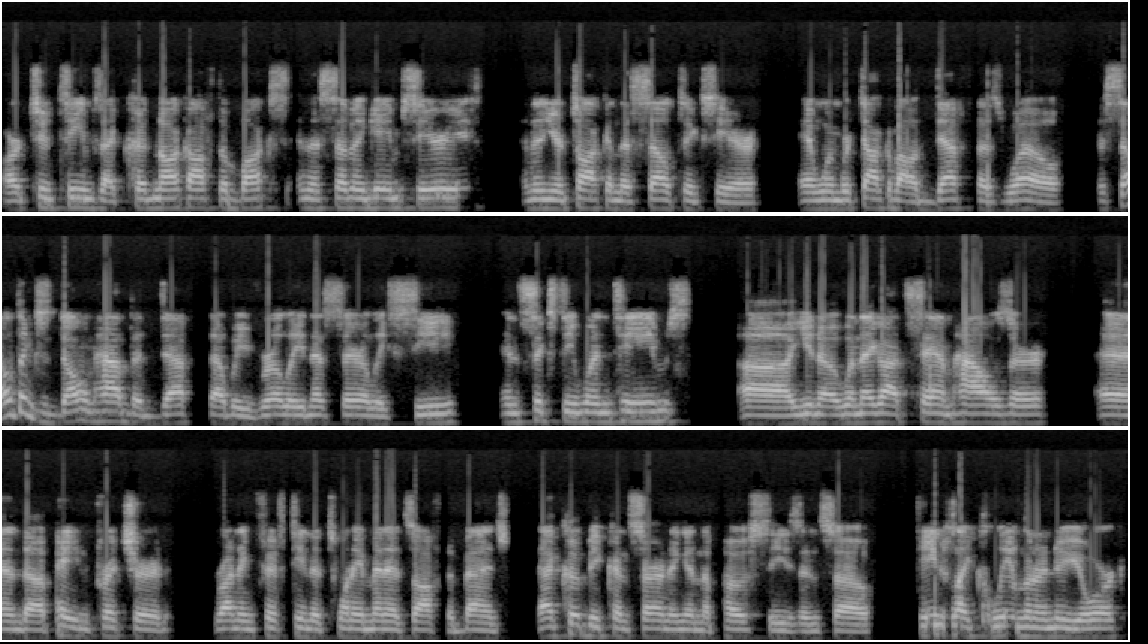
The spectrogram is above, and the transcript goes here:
are two teams that could knock off the Bucks in a seven-game series. And then you're talking the Celtics here. And when we talk about depth as well, the Celtics don't have the depth that we really necessarily see in 60 win teams. Uh, you know, when they got Sam Hauser and uh, Payton Pritchard running 15 to 20 minutes off the bench, that could be concerning in the postseason. So teams like Cleveland and New York,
